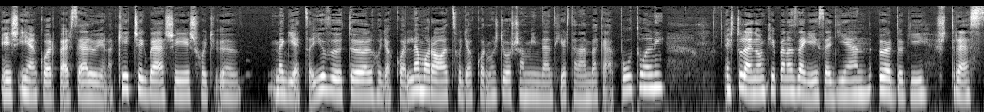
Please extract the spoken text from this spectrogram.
És ilyenkor persze előjön a kétségbeesés, hogy megijedsz a jövőtől, hogy akkor lemaradsz, hogy akkor most gyorsan mindent hirtelen be kell pótolni, és tulajdonképpen az egész egy ilyen ördögi stressz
